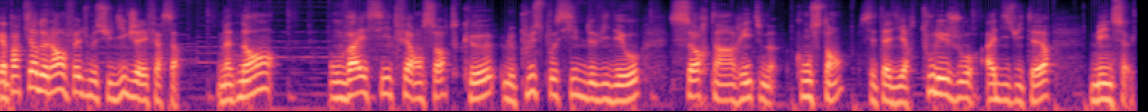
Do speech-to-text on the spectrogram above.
Qu'à partir de là, en fait, je me suis dit que j'allais faire ça. Maintenant, on va essayer de faire en sorte que le plus possible de vidéos sortent à un rythme constant, c'est-à-dire tous les jours à 18h, mais une seule.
